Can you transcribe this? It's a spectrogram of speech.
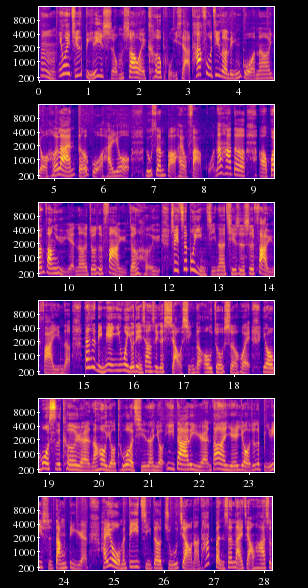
嗯，因为其实比利时，我们稍微科普一下，它附近的邻国呢有荷兰、德国，还有卢森堡，还有法国。那它的呃官方语言呢就是法语跟荷语，所以这部影集呢其实是法语发音的，但是里面因为有点像是一个小型的欧洲社会，有莫。莫斯科人，然后有土耳其人，有意大利人，当然也有就是比利时当地人，还有我们第一集的主角呢，他本身来讲的话他是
